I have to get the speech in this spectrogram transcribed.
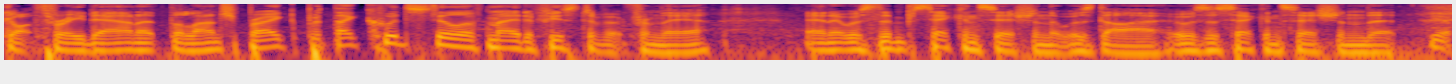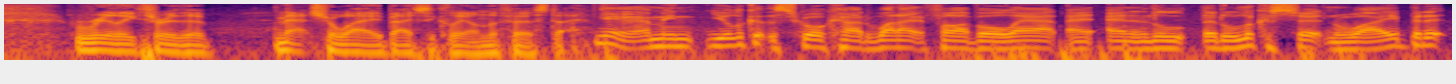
Got three down at the lunch break, but they could still have made a fist of it from there. And it was the second session that was dire. It was the second session that Yep. really threw the match away, basically, on the first day. Yeah, I mean, you look at the scorecard, 185 all out, and it'll, it'll look a certain way, but it,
